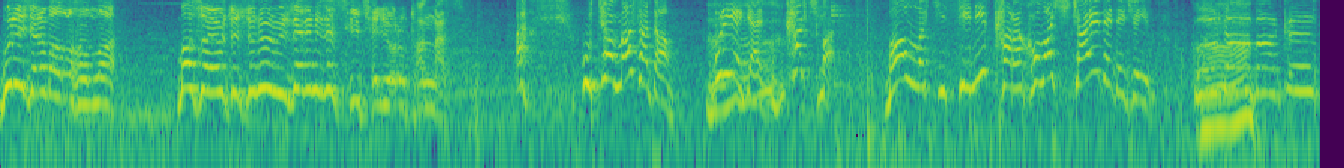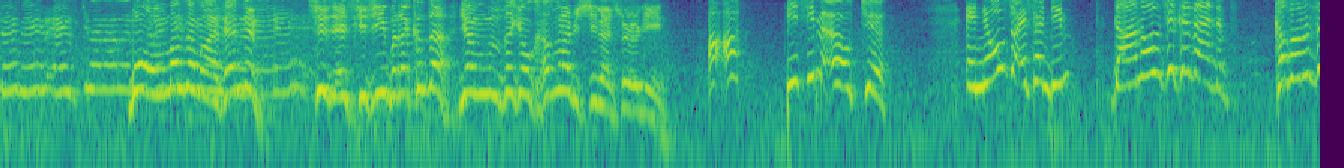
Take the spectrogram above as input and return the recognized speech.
Bu ne canım Allah Allah. Masa örtüsünü üzerimize silkeliyor utanmaz. Ah, utanmaz adam. Buraya gel. Kaçma. Vallahi seni karakola şikayet edeceğim. Kurda bakır demir eskiler alır. Bu olmaz ama efendim. Siz eskiciyi bırakın da yanınızdaki o kadına bir şeyler söyleyin. Aa, bizim örtü. E ne oldu efendim? Daha ne olacak efendim? Kafamızda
